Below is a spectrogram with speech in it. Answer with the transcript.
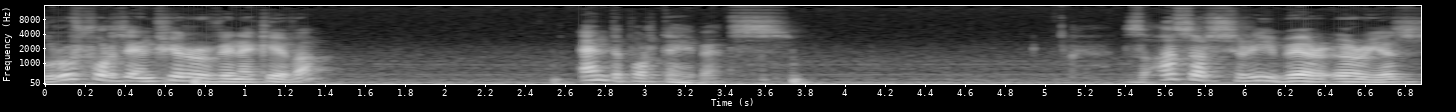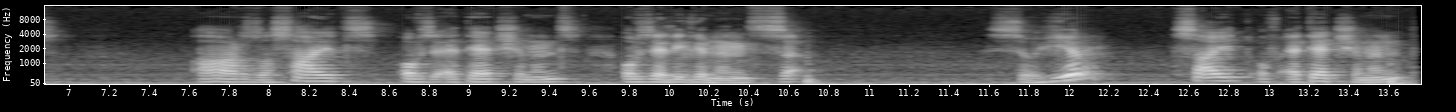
groove for the inferior vena cava, and the porta hepatis. The other three bare areas are the sites of the attachments of the ligaments. So here, site of attachment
